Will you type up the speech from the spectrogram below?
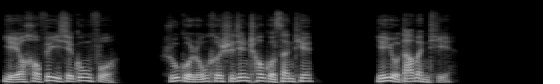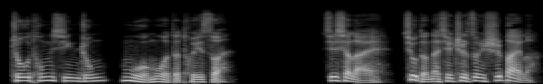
也要耗费一些功夫。如果融合时间超过三天，也有大问题。周通心中默默的推算，接下来就等那些至尊失败了。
